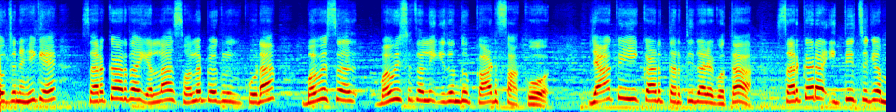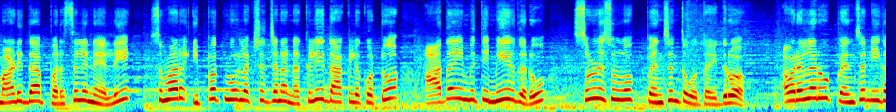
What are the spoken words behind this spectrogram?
ಯೋಜನೆ ಹೀಗೆ ಸರ್ಕಾರದ ಎಲ್ಲ ಸೌಲಭ್ಯಗಳಿಗೂ ಕೂಡ ಭವಿಷ್ಯ, ಭವಿಷ್ಯದಲ್ಲಿ ಇದೊಂದು ಕಾರ್ಡ್ ಸಾಕು. ಯಾಕೆ ಈ ಕಾರ್ಡ್ ತರ್ತಿದ್ದಾರೆ ಗೊತ್ತಾ? ಸರ್ಕಾರ ಇತ್ತೀಚೆಗೆ ಮಾಡಿದ್ದ ಪರಿಶೀಲನೆಯಲ್ಲಿ ಸುಮಾರು ಇಪ್ಪತ್ಮೂರು ಲಕ್ಷ ಜನ ನಕಲಿ ದಾಖಲೆ ಕೊಟ್ಟು ಆದಾಯ ಮಿತಿ ಮೀರಿದರೂ ಸುಳ್ಳು ಸುಳ್ಳು ಪೆನ್ಷನ್ ತಗೋತಾ ಇದ್ರು. ಅವರೆಲ್ಲರೂ ಪೆನ್ಷನ್ ಈಗ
